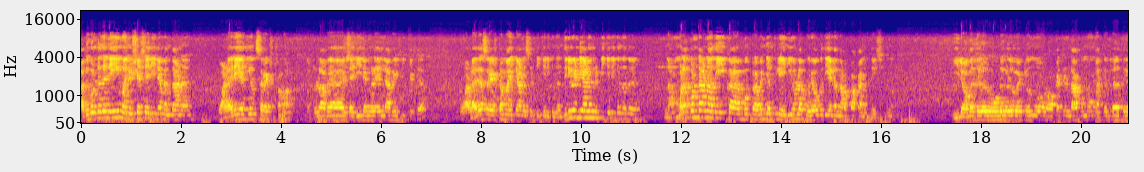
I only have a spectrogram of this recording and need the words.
അതുകൊണ്ട് തന്നെ ഈ മനുഷ്യ ശരീരം എന്താണ്? വളരെയധികം ശ്രേഷ്ഠമാണ്. മറ്റുള്ള ശരീരങ്ങളെ ശരീരങ്ങളെല്ലാം അപേക്ഷിച്ചിട്ട് വളരെ ശ്രേഷ്ഠമായിട്ടാണ് സൃഷ്ടിച്ചിരിക്കുന്നത്. എന്തിനു വേണ്ടിയാണ് സൃഷ്ടിച്ചിരിക്കുന്നത്? നമ്മളെ കൊണ്ടാണ് അത് ഈ പ്രപഞ്ചത്തിൽ ഇനിയുള്ള പുരോഗതിയെല്ലാം നടപ്പാക്കാൻ ഉദ്ദേശിക്കുന്നത്. ഈ ലോകത്തിൽ റോഡുകൾ വെട്ടുന്നു റോക്കറ്റ് ഉണ്ടാക്കുന്നു മറ്റു ഗ്രഹത്തിൽ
